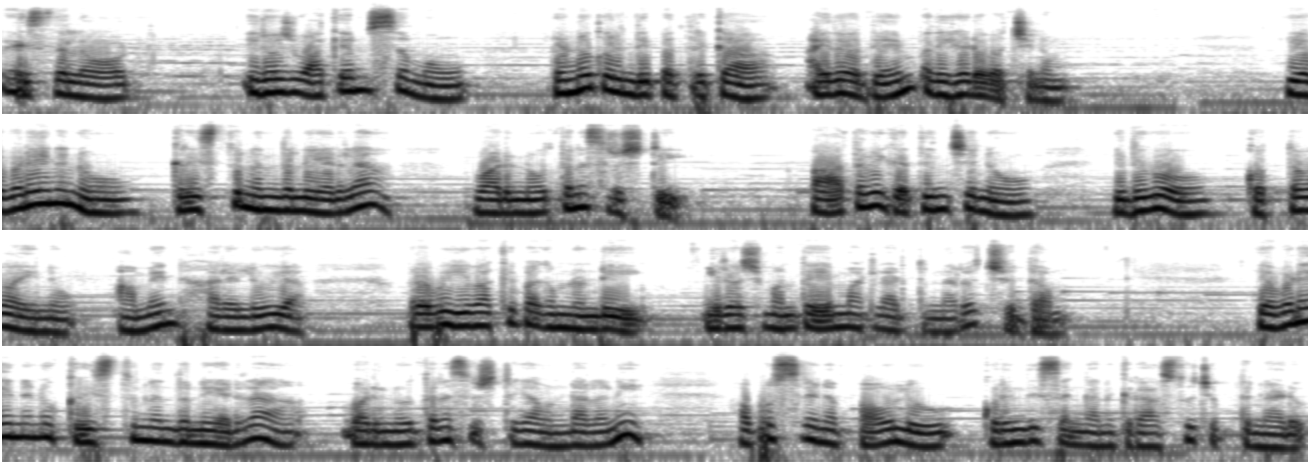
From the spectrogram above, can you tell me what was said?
ప్రైస్ ద లాడ్ ఈరోజు వాక్యాంశము రెండో కొరింది పత్రిక ఐదో అధ్యాయం పదిహేడో వచనం. ఎవడైనను క్రీస్తు నందుని ఎడల వాడు నూతన సృష్టి. పాతవి గతించెను ఇదిగో కొత్తవైను. అమెన్ హలెలూయ ప్రభు ఈ వాక్య భాగం నుండి ఈరోజు మనతో ఏం మాట్లాడుతున్నారో చూద్దాం. ఎవడైనను క్రీస్తు నందుని ఎడల వాడు నూతన సృష్టిగా ఉండాలని అపుస్తులైన పౌలు కొరింది సంఘానికి రాస్తూ చెప్తున్నాడు.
